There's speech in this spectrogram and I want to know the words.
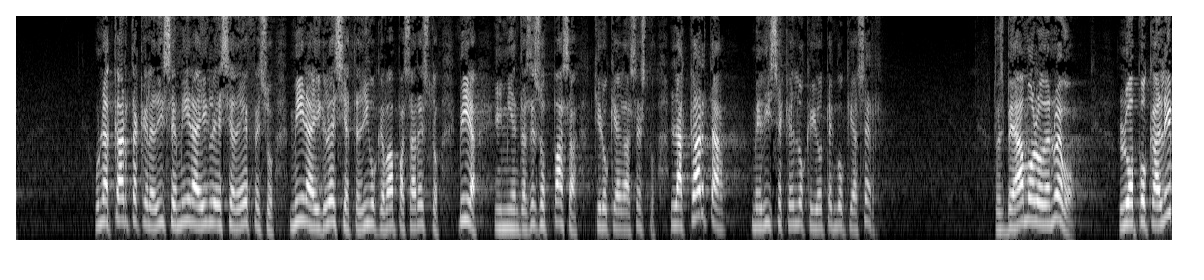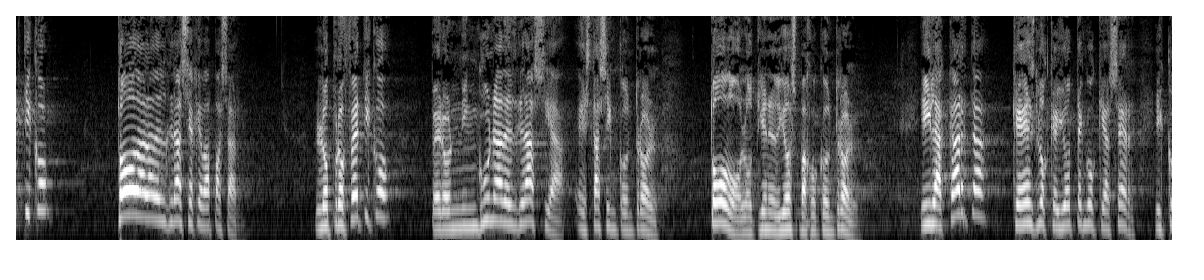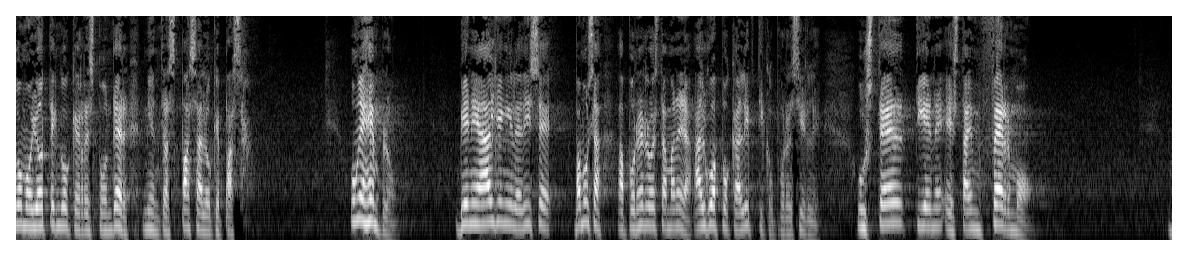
Una carta que le dice, mira iglesia de Éfeso, mira iglesia, te digo que va a pasar esto, mira, y mientras eso pasa, quiero que hagas esto. La carta me dice qué es lo que yo tengo que hacer. Entonces veámoslo de nuevo. Lo apocalíptico, toda la desgracia que va a pasar. Lo profético, pero ninguna desgracia está sin control. Todo lo tiene Dios bajo control. Y la carta qué es lo que yo tengo que hacer y cómo yo tengo que responder mientras pasa lo que pasa. Un ejemplo, viene alguien y le dice, vamos a, ponerlo de esta manera, algo apocalíptico por decirle, usted tiene, está enfermo,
